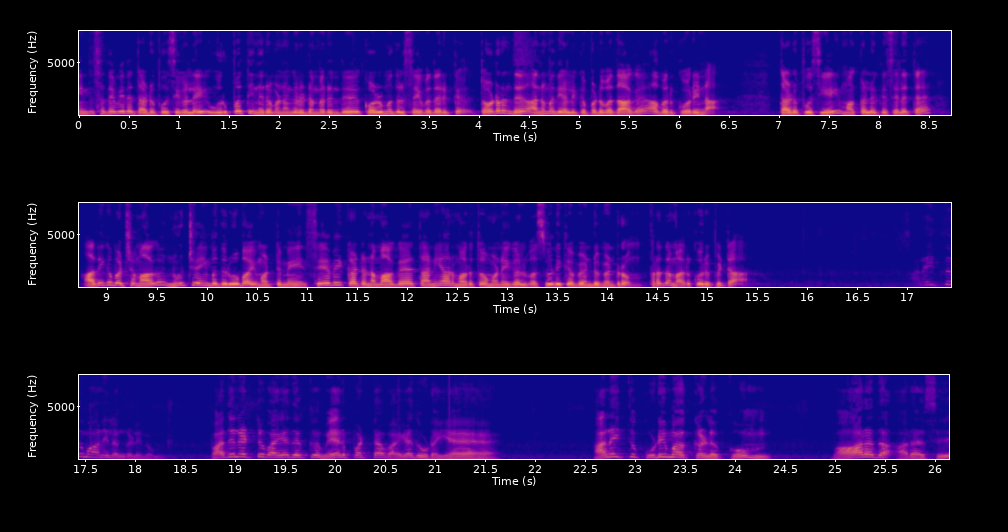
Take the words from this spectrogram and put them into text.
ஐந்து சதவீத தடுப்பூசிகளை உற்பத்தி நிறுவனங்களிடமிருந்து கொள்முதல் செய்வதற்கு தொடர்ந்து அனுமதி அளிக்கப்படுவதாக அவர் கூறினார். தடுப்பூசியை மக்களுக்கு செலுத்த அதிகபட்சமாக நூற்றி ஐம்பது ரூபாய் மட்டுமே சேவை கட்டணமாக தனியார் மருத்துவமனைகள் வசூலிக்க வேண்டும் என்றும் பிரதமர் குறிப்பிட்டார். அனைத்து மாநிலங்களிலும் பதினெட்டு வயதுக்கு மேற்பட்ட வயதுடைய அனைத்து குடிமக்களுக்கும் பாரத அரசு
